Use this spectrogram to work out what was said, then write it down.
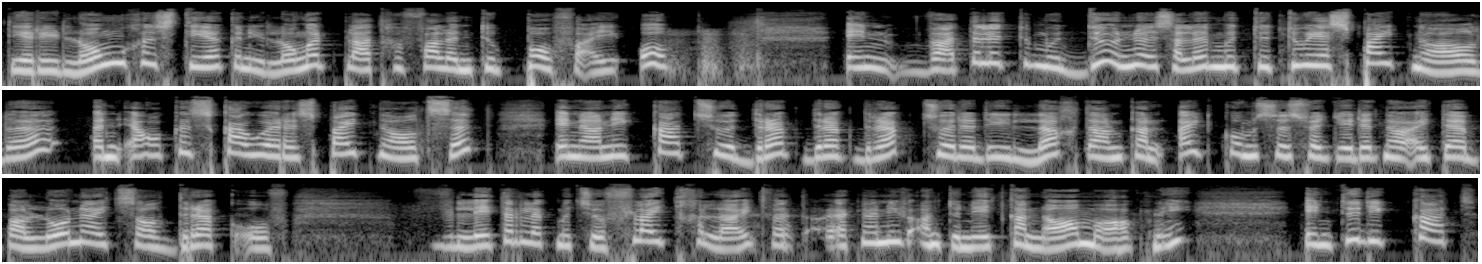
deur die long gesteek en die long het plat geval en toe pof hy op. En wat hulle toe moet doen is hulle moet toe twee spuitnaalde in elke skouer 'n spuitnaald sit en dan die kat so druk druk druk sodat die lug dan kan uitkom soos wat jy dit nou uit 'n ballon uit sal druk of letterlik met so fluitgeluid wat ek nou nie Antonet kan namaak nie. En toe die kat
